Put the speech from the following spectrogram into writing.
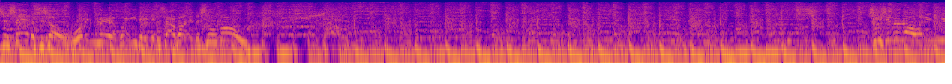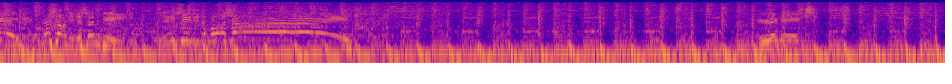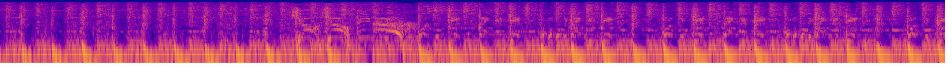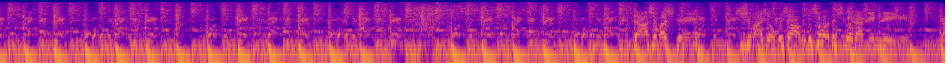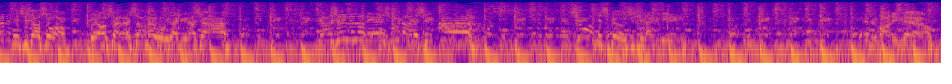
是深夜的时候，我的音乐会一点一点加快你的速度。轻轻的让我音乐跟上你的身体，引起你的魔性。Remix。继续把一首非常好的说话的时刻带给你，跟着美食教授，不要再来伤害我，带给大家。感谢零六年主打的新歌，说完的时刻继续带给你。Everybody down。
